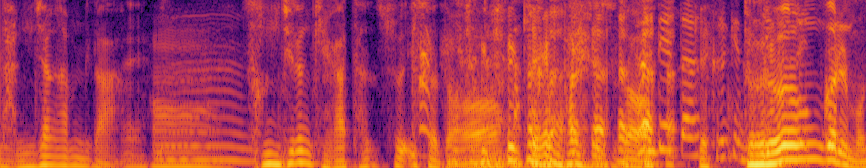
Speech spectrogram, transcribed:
단정합니다. 네. 어. 음. 성질은 개가 탈수 있어도 개가 탈수 있어도 상대에 따라서 그렇게 수도 더러운. 거를 못,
